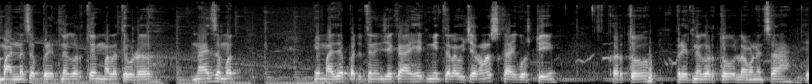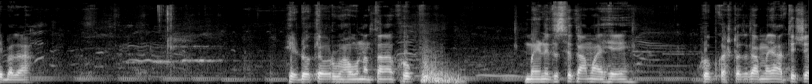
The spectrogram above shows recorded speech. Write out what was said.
मांडण्याचा प्रयत्न करतोय. मला तेवढं नाही जमत. मी माझ्या पद्धतीने जे काय आहेत मी त्याला विचारूनच काय गोष्टी करतो प्रयत्न करतो लावण्याचा. हे बघा. हे डोक्यावर वाहून आणताना खूप मेहनतीचं काम आहे. खूप कष्टाचं काम आहे. अतिशय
